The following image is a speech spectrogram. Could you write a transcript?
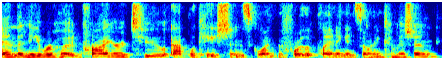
and the neighborhood prior to applications going before the Planning and Zoning Commission.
